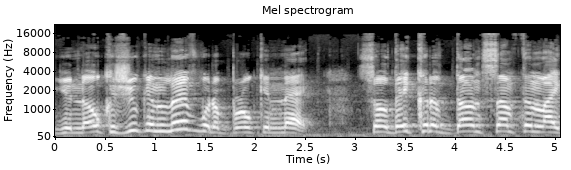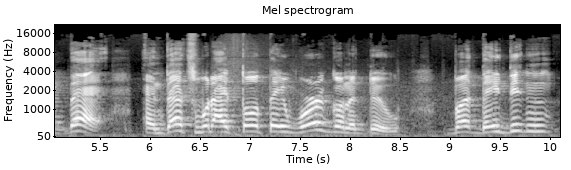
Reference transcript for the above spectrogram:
You know, because you can live with a broken neck. So they could have done something like that. And that's what I thought they were going to do. But they didn't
